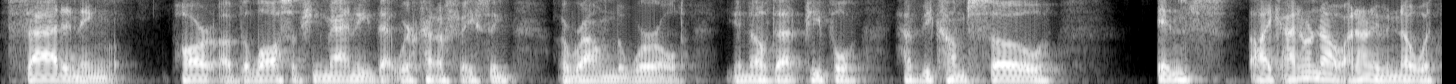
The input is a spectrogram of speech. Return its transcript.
saddening part of the loss of humanity that we're kind of facing around the world. You know, that people have become so in like, I don't know, I don't even know what,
